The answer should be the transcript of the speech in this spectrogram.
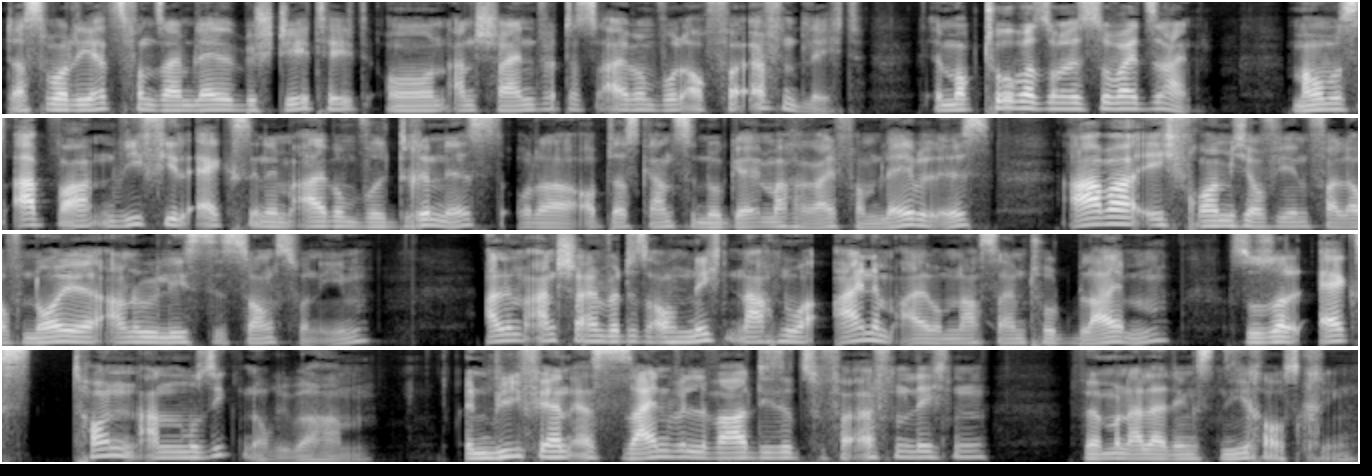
Das wurde jetzt von seinem Label bestätigt und anscheinend wird das Album wohl auch veröffentlicht. Im Oktober soll es soweit sein. Man muss abwarten, wie viel X in dem Album wohl drin ist oder ob das Ganze nur Geldmacherei vom Label ist. Aber ich freue mich auf jeden Fall auf neue, unreleased Songs von ihm. Allem Anschein wird es auch nicht nach nur einem Album nach seinem Tod bleiben. So soll X Tonnen an Musik noch über haben. Inwiefern es sein Wille war, diese zu veröffentlichen, wird man allerdings nie rauskriegen.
